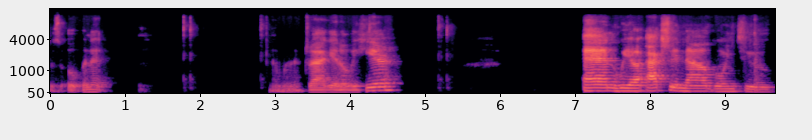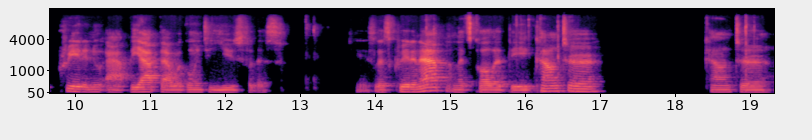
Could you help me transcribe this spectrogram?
Just open it. I'm going to drag it over here. And we are actually now going to create a new app, the app that we're going to use for this. Okay, so let's create an app and let's call it the counter, counter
